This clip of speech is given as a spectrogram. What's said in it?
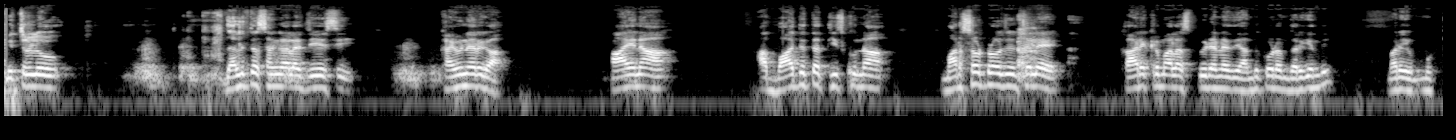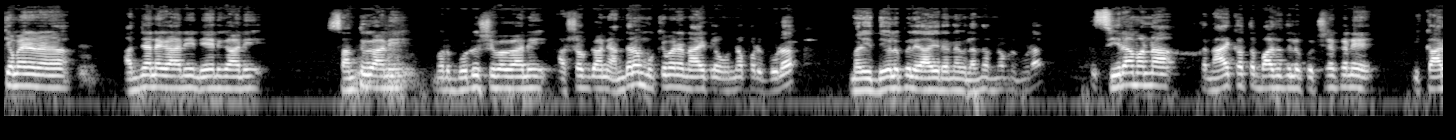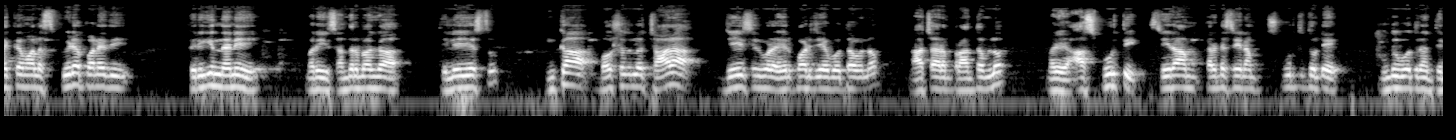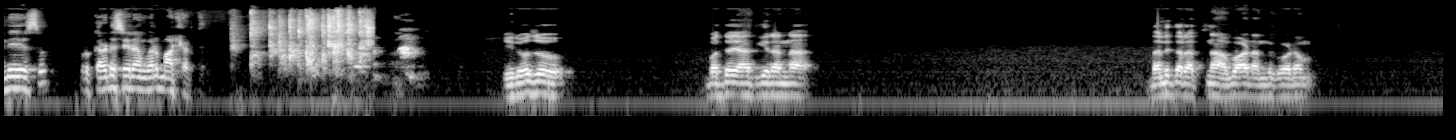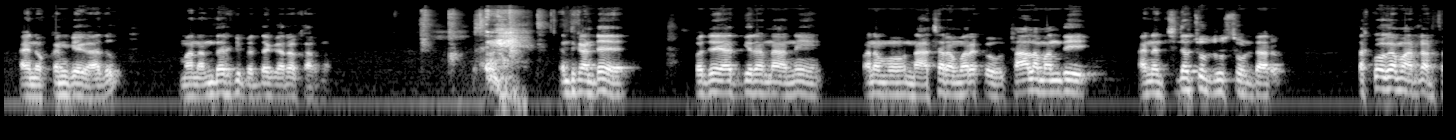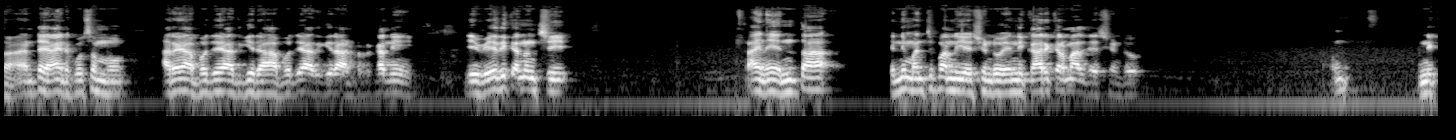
మిత్రులు దళిత సంఘాల జేసి కన్వీనర్గా ఆయన ఆ బాధ్యత తీసుకున్న మరుసటి రోజు నుంచే కార్యక్రమాల స్పీడ్ అనేది అందుకోవడం జరిగింది. మరి ముఖ్యమైన అంజన కానీ నేను కానీ సంతు కానీ మరి బొడ్డు శివ కానీ అశోక్ కానీ అందరం ముఖ్యమైన నాయకులు ఉన్నప్పటికి కూడా మరి దేవులపల్లి ఆగిరన్న వీళ్ళందరూ ఉన్నప్పుడు కూడా శ్రీరామన్న ఒక నాయకత్వ బాధ్యతలకు వచ్చినాకనే ఈ కార్యక్రమాల స్పీడప్ అనేది పెరిగిందని మరి ఈ సందర్భంగా తెలియజేస్తూ ఇంకా భవిష్యత్తులో చాలా జేఏసీలు కూడా ఏర్పాటు చేయబోతా ఉన్నాం. నాచారం ప్రాంతంలో మరి ఆ స్ఫూర్తి శ్రీరామ్ కరెక్ట్ శ్రీరామ్ స్ఫూర్తితోటే ముందుకు పోతున్నాను తెలియజేస్తూ ఇప్పుడు కరెక్ట్ శ్రీరామ్ గారు మాట్లాడతారు. ఈరోజు బొద్ద యాదగిరన్న దళిత రత్న అవార్డు అందుకోవడం ఆయన ఒక్కనికే కాదు మనందరికీ పెద్ద గర్వకారణం ఎందుకంటే కొద్ది యాదగిరి అన్న అని మనము నాచారం వరకు చాలామంది ఆయన చిన్న చూపు చూస్తూ ఉంటారు తక్కువగా మాట్లాడుతాం అంటే ఆయన కోసము అరే ఆ బొజ యాదగిరా ఆ బొజ యాదగిరా అంటారు. కానీ ఈ వేదిక నుంచి ఆయన ఎంత ఎన్ని మంచి పనులు చేసిండు ఎన్ని కార్యక్రమాలు చేసిండు ఎన్ని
